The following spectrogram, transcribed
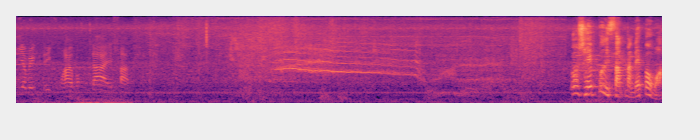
เหี้ยังไม่ไอ้ควายบล็อกได้ไอ้สัตว์เราใช้ปืนซัดมันได้ปะวะ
